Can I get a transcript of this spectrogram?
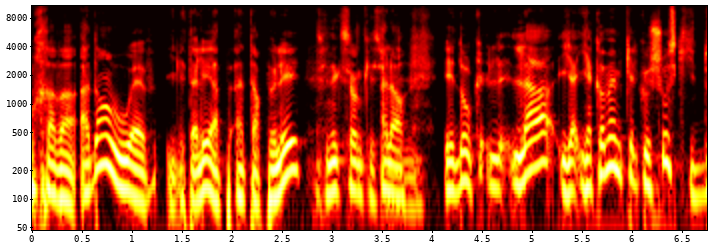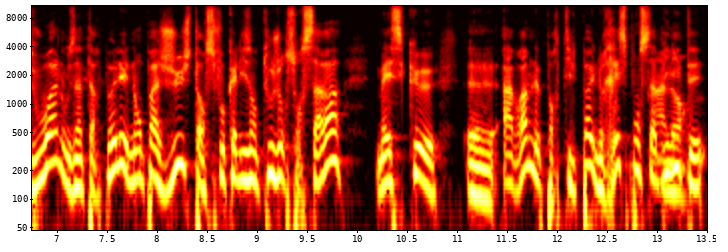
ou Chava? Adam ou Ève? Il est allé interpeller C'est une excellente question. Alors, et donc là, il y, a- il y a quand même quelque chose qui doit nous interpeller, non pas juste en se focalisant toujours sur Sarah, mais est-ce que euh, Abraham ne porte-il pas une responsabilité?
